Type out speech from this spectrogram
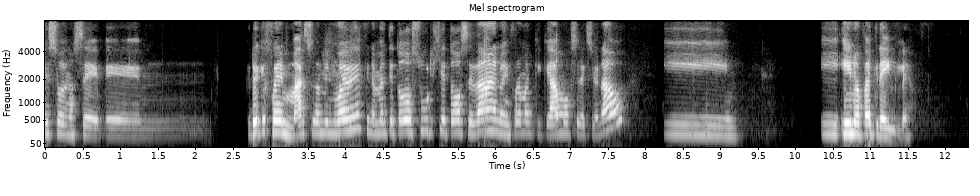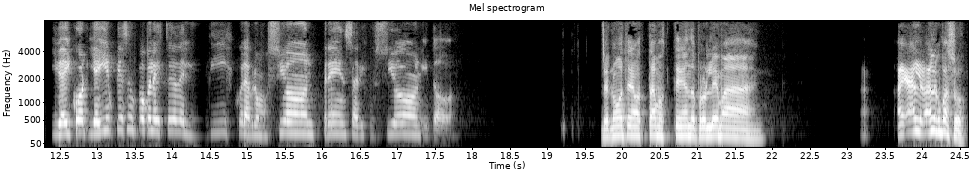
eso, no sé, eh, creo que fue en marzo de 2009, finalmente todo surge, todo se da, nos informan que quedamos seleccionados y, y, y nos va increíble. Y, de ahí, y ahí empieza un poco la historia del disco, la promoción, prensa, difusión y todo. De nuevo tenemos, estamos teniendo problemas. Algo, algo pasó.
